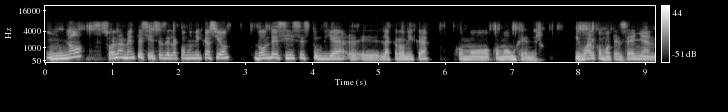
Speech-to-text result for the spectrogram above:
No, solamente ciencias de la comunicación, donde sí se estudia eh, la crónica como, como un género. Igual como te enseñan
